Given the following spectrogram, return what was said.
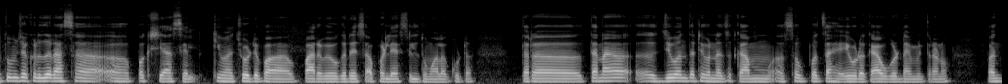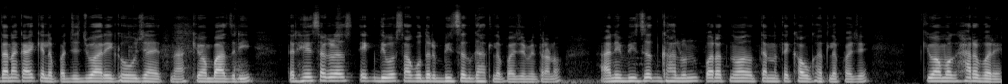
तुमच्याकडे जर असा पक्षी असेल किंवा छोटे पा पारवे वगैरे सापडले असतील तुम्हाला कुठं तर त्यांना जिवंत ठेवण्याचं काम सोपंच आहे. एवढं काय अवघड नाही मित्रांनो. पण त्यांना काय केलं पाहिजे ज्वारी गहू जे आहेत ना किंवा बाजरी तर हे सगळं एक दिवस अगोदर भिजत घातलं पाहिजे मित्रांनो. आणि भिजत घालून परत मग त्यांना ते खाऊ घातलं पाहिजे. किंवा मग हरभरे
